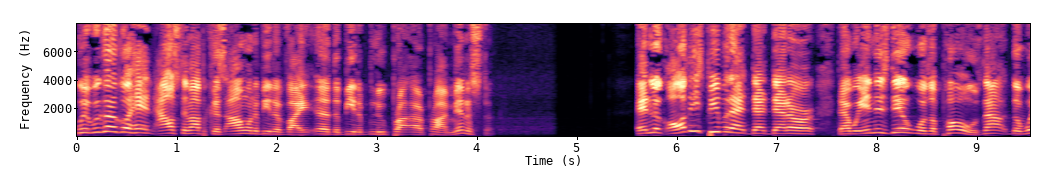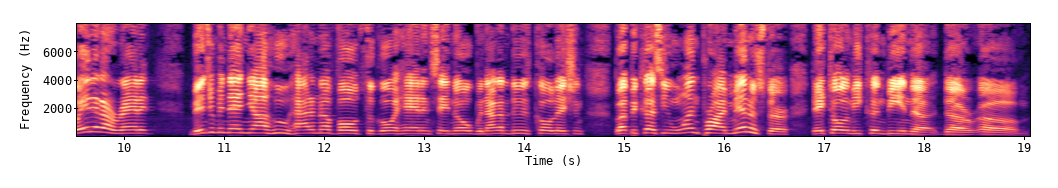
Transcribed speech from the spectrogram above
we're, we're going to go ahead and oust him out because I want to be the vice, uh, to be the new pri- uh, prime minister. And look, all these people that, that, that are that were in this deal was opposed. Now, the way that I read it, Benjamin Netanyahu had enough votes to go ahead and say, no, we're not going to do this coalition. But because he won prime minister, they told him he couldn't be in the, the, um,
